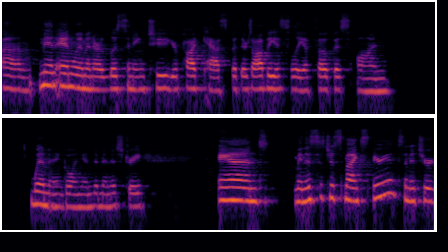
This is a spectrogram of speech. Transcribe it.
um, men and women are listening to your podcast but there's obviously a focus on women going into ministry. And mean, this is just my experience and it's your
